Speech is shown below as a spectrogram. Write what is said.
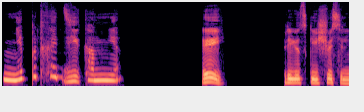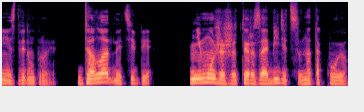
«Не подходи ко мне». «Эй!» Приютский еще сильнее сдвинул брови. «Да ладно тебе! Не можешь же ты разобидеться на такую!»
